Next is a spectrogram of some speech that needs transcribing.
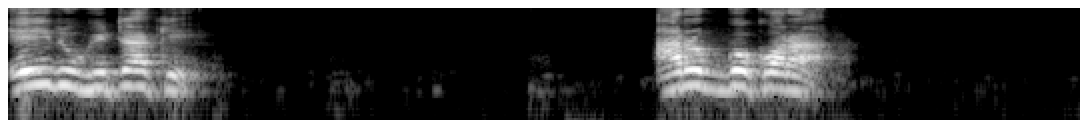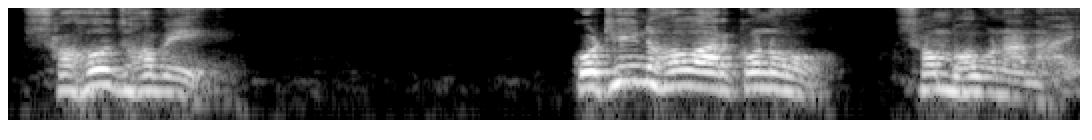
এই রুগীটাকে আরোগ্য করা সহজ হবে। কঠিন হওয়ার কোনো সম্ভাবনা নাই।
